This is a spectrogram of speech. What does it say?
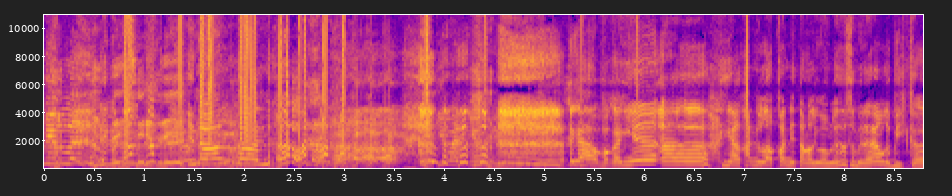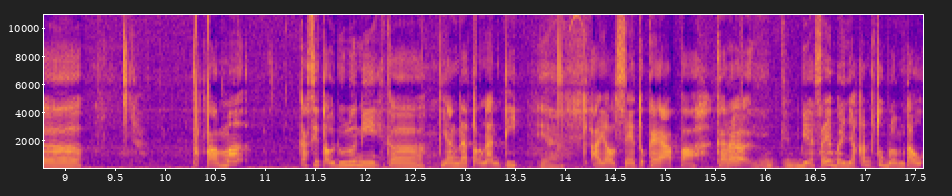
Nilai ini nonton. Gimana gimana, gimana? Enggak, pokoknya eh, yang akan dilakukan di tanggal 15 itu sebenarnya lebih ke pertama kasih tahu dulu nih ke yang datang nanti ya IELTS-nya itu kayak apa. Karena biasanya banyak kan tuh belum tahu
